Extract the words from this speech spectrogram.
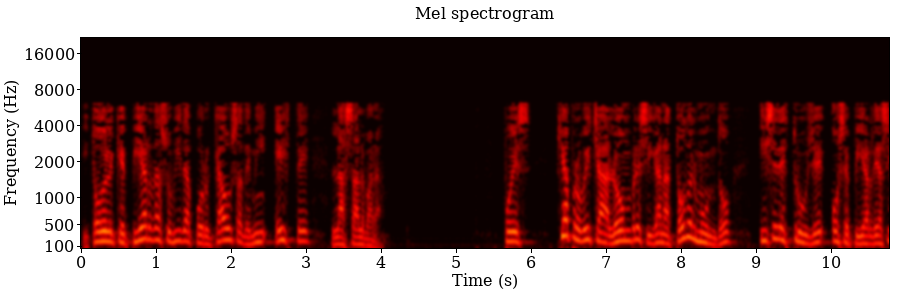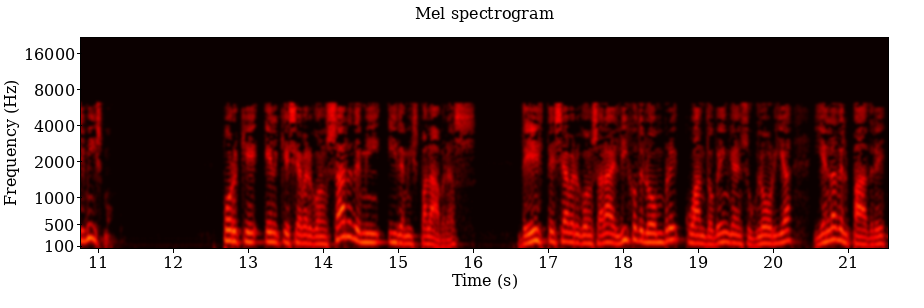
y todo el que pierda su vida por causa de mí, éste la salvará. Pues, ¿qué aprovecha al hombre si gana todo el mundo y se destruye o se pierde a sí mismo? Porque el que se avergonzare de mí y de mis palabras, de éste se avergonzará el Hijo del Hombre cuando venga en su gloria y en la del Padre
